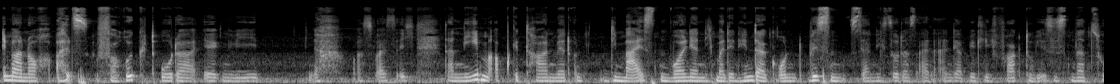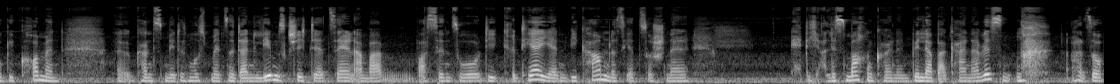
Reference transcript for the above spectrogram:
immer noch als verrückt oder irgendwie ja, was weiß ich, daneben abgetan wird. Und die meisten wollen ja nicht mal den Hintergrund wissen. Ist ja nicht so, dass ein einen ja wirklich fragt, du, wie ist es denn dazu gekommen? Äh, kannst mir, das musst mir jetzt nicht deine Lebensgeschichte erzählen, aber was sind so die Kriterien? Wie kam das jetzt so schnell? Hätte ich alles machen können, will aber keiner wissen. Also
